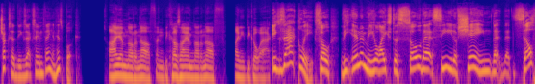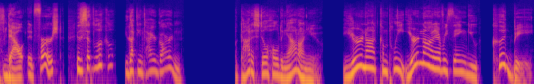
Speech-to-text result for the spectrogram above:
Chuck said the exact same thing in his book. I am not enough, and because I am not enough, I need to go act. Exactly. So the enemy likes to sow that seed of shame, that that self doubt at first, because he said, "Look, look, you got the entire garden, but God is still holding out on you. You're not complete. You're not everything you could be.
